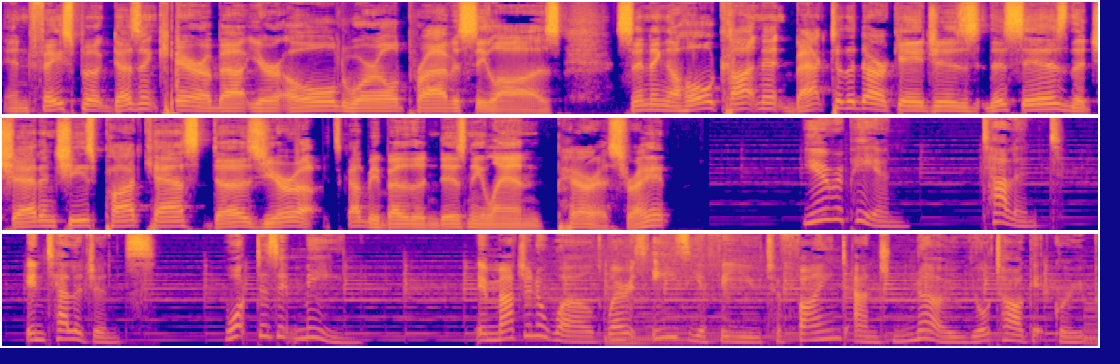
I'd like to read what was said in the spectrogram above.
And Facebook doesn't care about your old world privacy laws. Sending a whole continent back to the dark ages. This is the Chad and Cheese podcast does Europe. It's got to be better than Disneyland Paris, right? European, talent, intelligence. What does it mean? Imagine a world where it's easier for you to find and know your target group.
